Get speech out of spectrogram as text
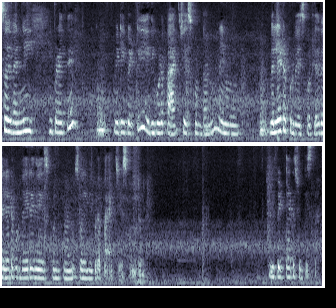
సో ఇవన్నీ ఇప్పుడైతే వీటికి పెట్టి ఇది కూడా ప్యాక్ చేసుకుంటాను. నేను వెళ్ళేటప్పుడు వేసుకోవట్లేదు వెళ్ళేటప్పుడు వేరేది వేసుకుంటున్నాను. సో ఇది కూడా ప్యాక్ చేసుకుంటాను ఇవి పెట్టాక చూపిస్తాను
